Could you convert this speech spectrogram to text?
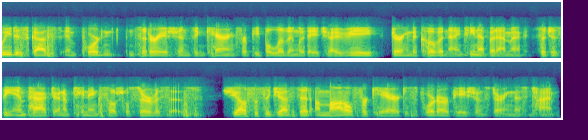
We discussed important considerations in caring for people living with HIV during the COVID 19 epidemic, such as the impact on obtaining social services. She also suggested a model for care to support our patients during this time.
